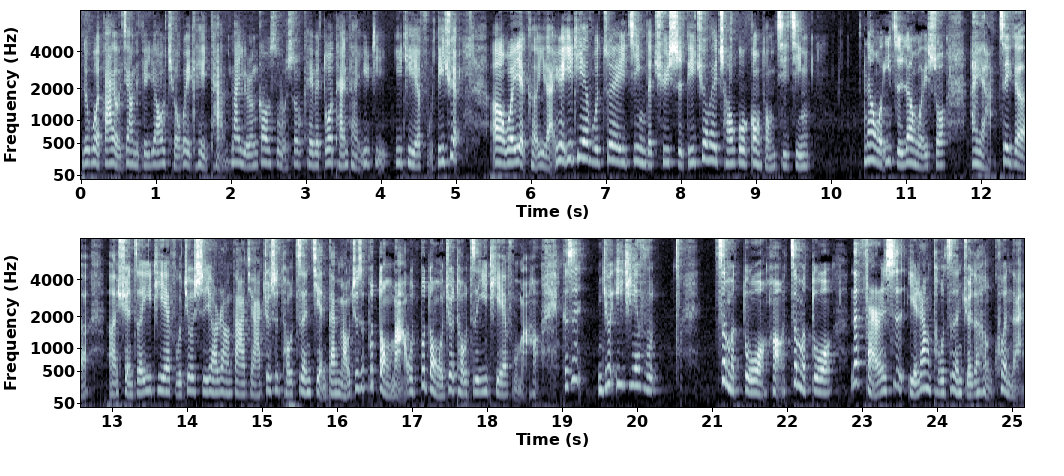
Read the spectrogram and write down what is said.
如果大家有这样的一个要求，我也可以谈。那有人告诉我说，可不可以多谈谈 E T E T F？的确，呃，我也可以啦，因为 E T F 最近的趋势的确会超过共同基金。那我一直认为说，哎呀，这个呃选择 ETF 就是要让大家就是投资很简单嘛，我就是不懂嘛，我不懂我就投资 ETF 嘛，哈。可是你就 ETF。这么多哈，这么多，那反而是也让投资人觉得很困难。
